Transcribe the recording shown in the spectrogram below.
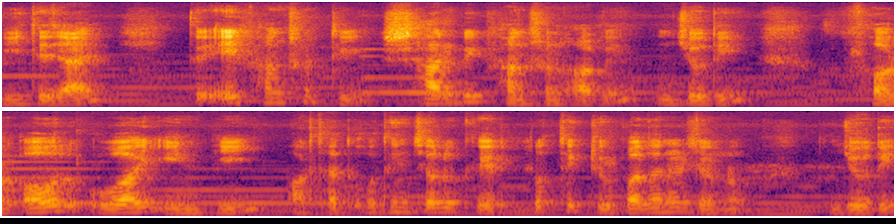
বিতে যায়। তো এই ফাংশনটি সার্বিক ফাংশন হবে যদি for all Y in B অর্থাৎ অধীন চলকের প্রত্যেকটি উপাদানের জন্য যদি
